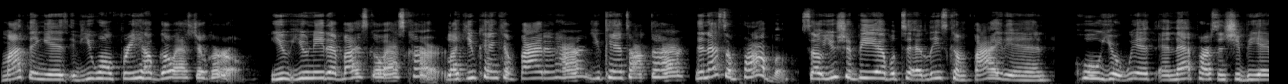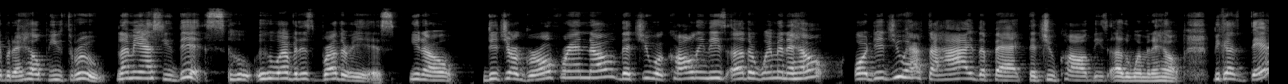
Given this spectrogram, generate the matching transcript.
my thing is, if you want free help, go ask your girl. You you need advice, go ask her. Like you can't confide in her, you can't talk to her, then that's a problem. So you should be able to at least confide in who you're with and that person should be able to help you through. Let me ask you this, who whoever this brother is, you know, did your girlfriend know that you were calling these other women to help? Or did you have to hide the fact that you called these other women to help? Because there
